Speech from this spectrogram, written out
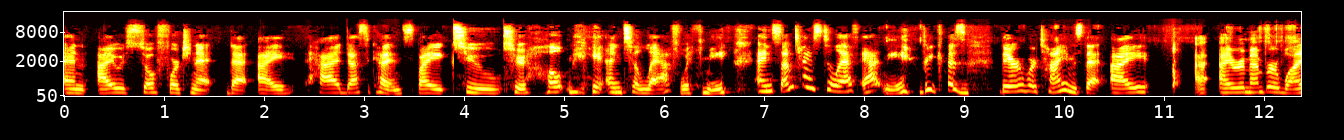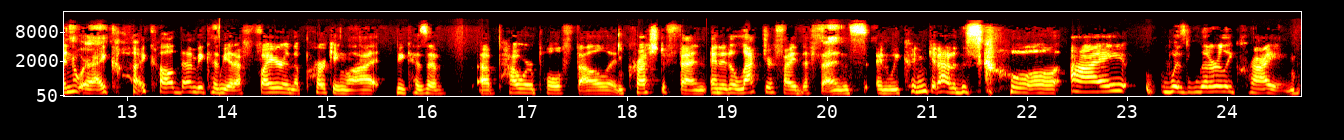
And I was so fortunate that I had Jessica and Spike to to help me and to laugh with me and sometimes to laugh at me because there were times that I I remember one where I, I called them because we had a fire in the parking lot because of a power pole fell and crushed a fence and it electrified the fence and we couldn't get out of the school. I was literally crying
